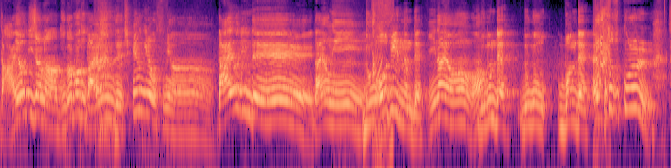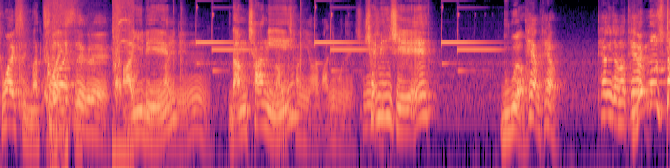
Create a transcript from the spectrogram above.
나연이잖아. 누가 봐도 나연인데 채영이라고 쓰냐. 나연인데 나영이. 누 어디 있는데? 이나영 어? 누군데? 누구 뭔데? 애프터스쿨. 트와이스 임마. 트와이스. 트와이스 그래. 아이린. 아이린. 남창희. 남창이 아 많이 보네. 최민식. 누구야? 태양 태양. 태양이잖아 태양. 랩몬스터!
